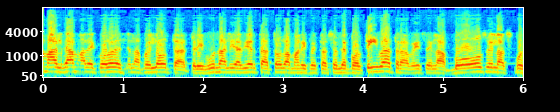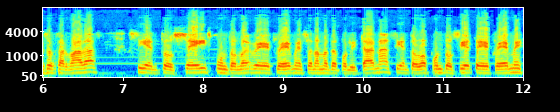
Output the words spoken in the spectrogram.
Amalgama de colores en la pelota, tribuna libre abierta a toda manifestación deportiva a través de la voz de las Fuerzas Armadas, 106.9 FM zona metropolitana, 102.7 FM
